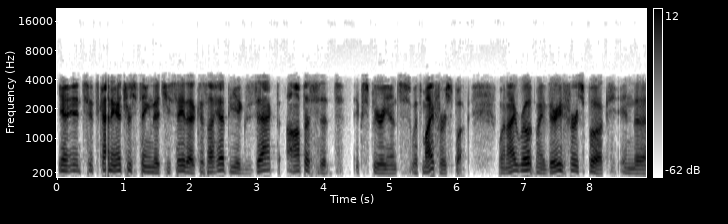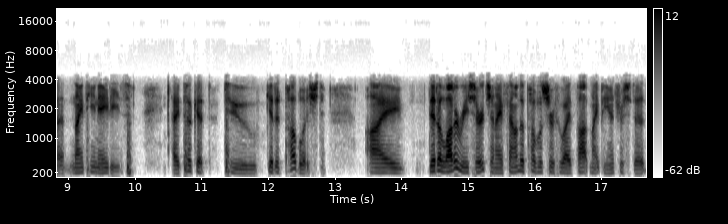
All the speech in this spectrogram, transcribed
Yeah, it's it's kind of interesting that you say that because I had the exact opposite experience with my first book. When I wrote my very first book in the 1980s, I took it to get it published. I did a lot of research and I found a publisher who I thought might be interested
